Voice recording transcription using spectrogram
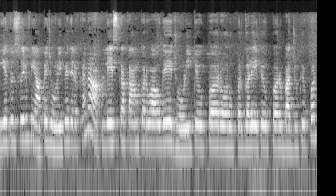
ये तो सिर्फ़ यहाँ पे झोड़ी पे दे रखा है ना, आप लेस का काम करवाओगे झोड़ी के ऊपर और ऊपर गले के ऊपर, बाजू के ऊपर,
